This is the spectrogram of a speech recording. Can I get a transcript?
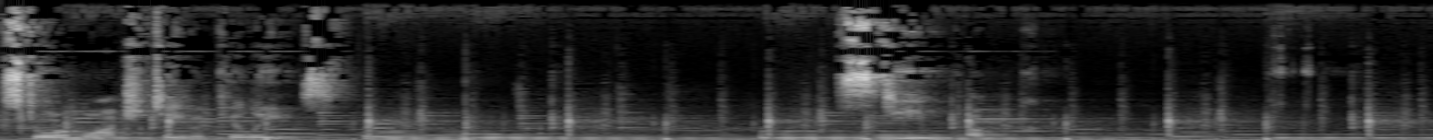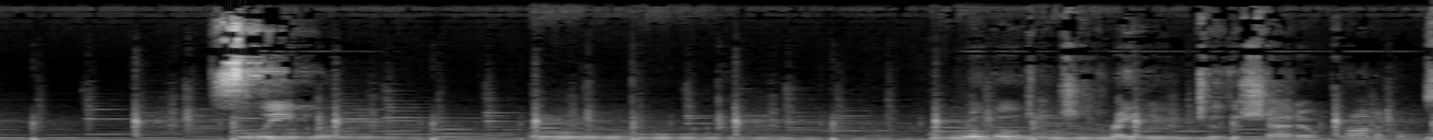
Stormwatch Team Achilles. Steampunk. Sleeper. Robotech Prelude to the Shadow Chronicles.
